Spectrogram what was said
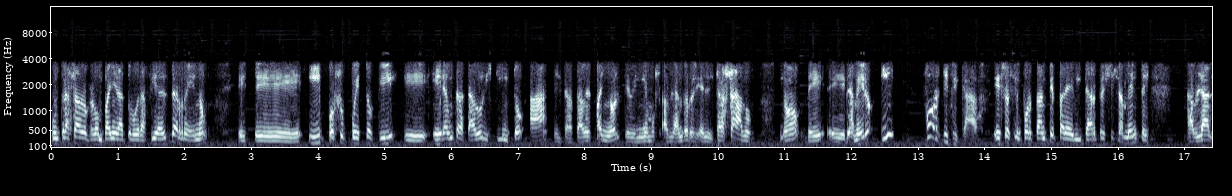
un trazado que acompaña la topografía del terreno, Este, y por supuesto que eh, era un tratado distinto a el tratado español que veníamos hablando, el trazado ¿no? de eh, Damero y fortificada. Eso es importante para evitar precisamente hablar,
